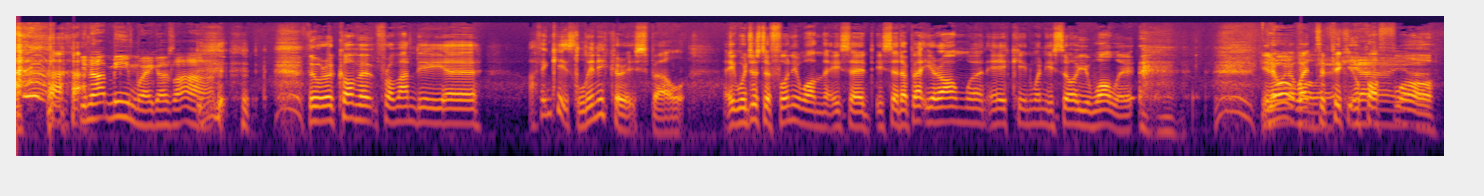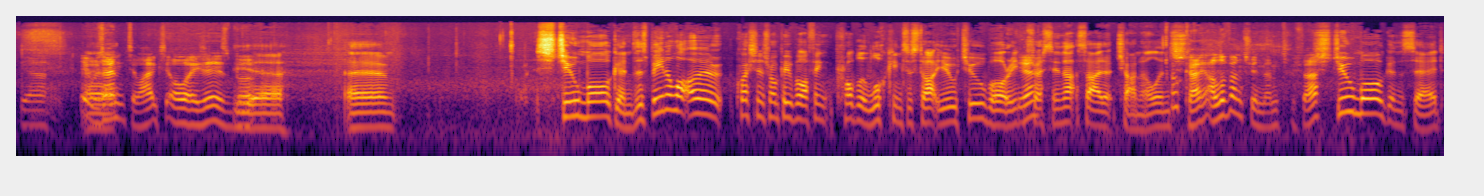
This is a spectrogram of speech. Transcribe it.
you know that meme where he goes like, "Ah, There were a comment from Andy, uh, I think it's Lineker it's spelt. It was just a funny one that he said, he said, I bet your arm weren't aching when you saw your wallet. you know, when I went to pick it up Yeah, off floor. Yeah, yeah. it was Uh, empty, like it always is. But Yeah. Um, Stu Morgan. There's been a lot of questions from people I think probably looking to start YouTube or interested in that side of the channel. And okay, I love answering them. To be fair. Stu Morgan said,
